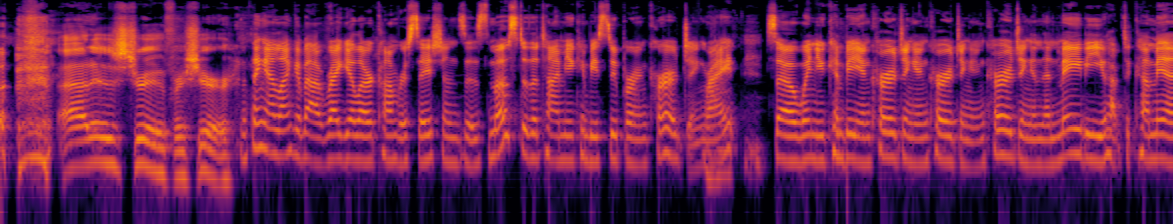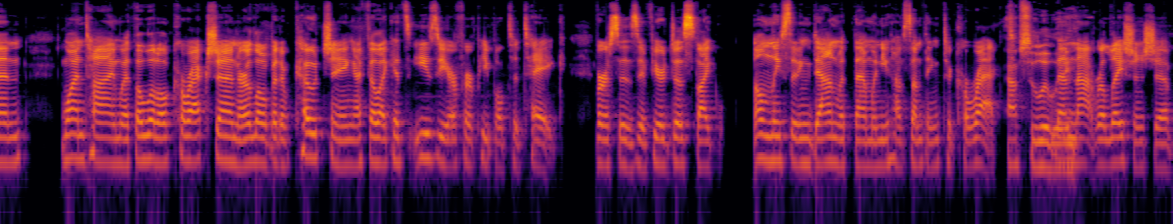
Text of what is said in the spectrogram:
uh, that is true for sure. the thing I like about regular conversations is most of the time you can be super encouraging, mm-hmm. right? So when you can be encouraging, encouraging, encouraging, and then maybe you have to come in one time with a little correction or a little bit of coaching, I feel like it's easier for people to take versus if you're just like only sitting down with them when you have something to correct, Absolutely. then that relationship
